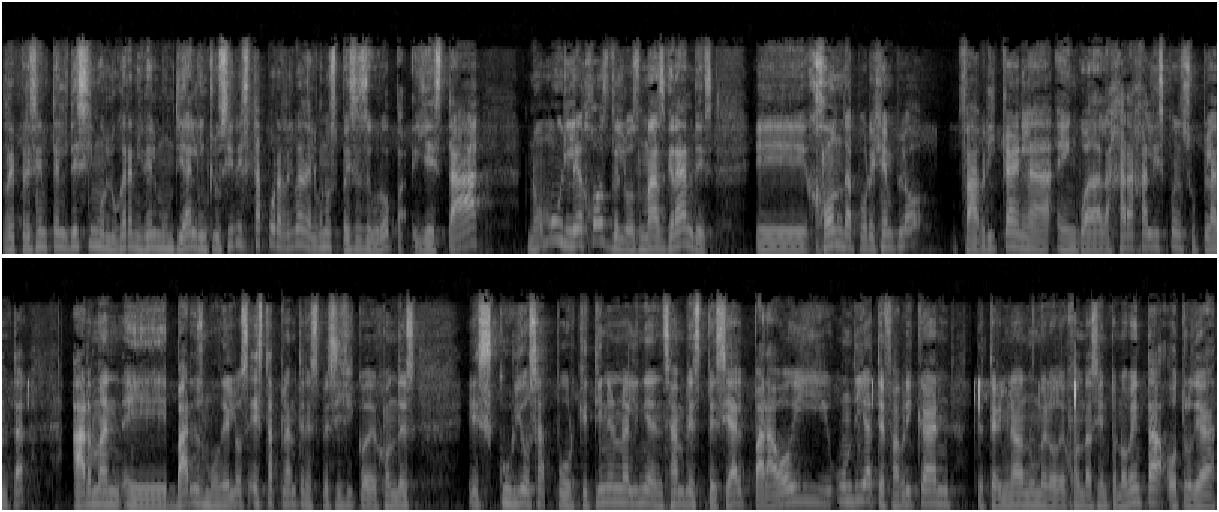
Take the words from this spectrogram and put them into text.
representa el décimo lugar a nivel mundial, inclusive está por arriba de algunos países de Europa y está no muy lejos de los más grandes. Eh, Honda, por ejemplo, fabrica en, la, en Guadalajara, Jalisco, en su planta, arman eh, varios modelos. Esta planta en específico de Honda es curiosa porque tienen una línea de ensamble especial. Para hoy, un día te fabrican determinado número de Honda 190, otro día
